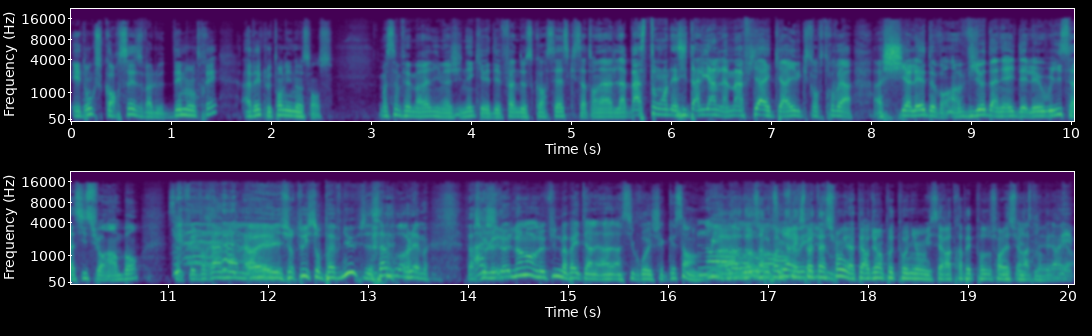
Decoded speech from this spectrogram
Et donc Scorsese va le démontrer avec le temps de l'innocence. Moi, ça me fait marrer d'imaginer qu'il y avait des fans de Scorsese qui s'attendaient à de la baston des Italiens, de la mafia et qui arrivent et qui se sont retrouvés à, à chialer devant un vieux Daniel Day-Lewis assis sur un banc. Ça me fait vraiment Ah marrer. ouais, et surtout, ils sont pas venus, c'est ça le problème. Parce Ah, que je- le- non, non, le film n'a pas été un, un si gros échec que ça. hein. Non. Oui, Ah, dans sa première exploitation, il a perdu un peu de pognon, il s'est rattrapé pour- sur la suite. mais- mais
